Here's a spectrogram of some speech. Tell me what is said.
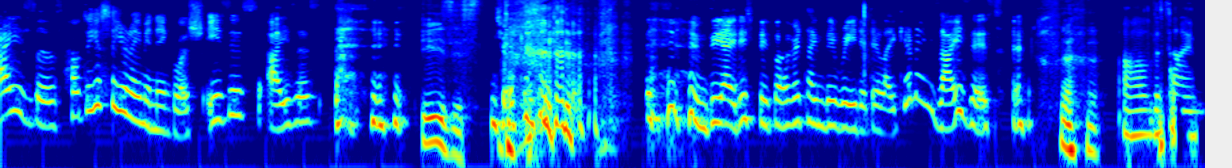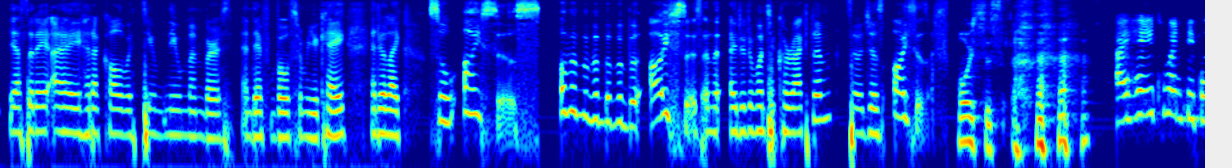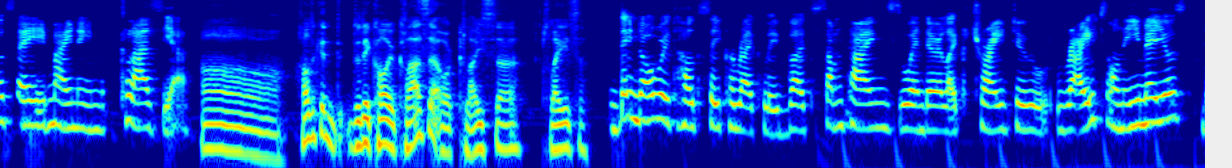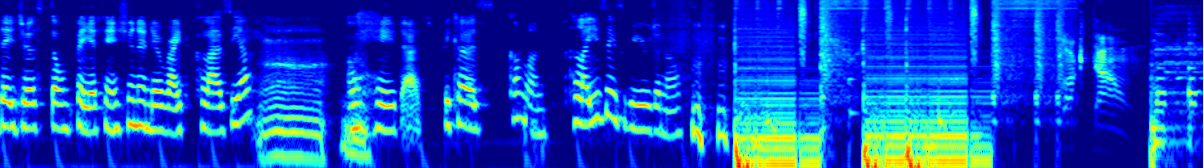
Isis. How do you say your name in English? Isis? Isis? Isis. the Irish people, every time they read it, they're like, your name's Isis. all the time. Yesterday, I had a call with two new members, and they're both from UK, and they're like, "So ISIS." Oh, ISIS, and I didn't want to correct them, so just ISIS. Voices. I hate when people say my name, Klasia. oh, how do, can, do they call you Klasa or Klaisa? Klaisa? They know it how to say correctly, but sometimes when they're like trying to write on emails, they just don't pay attention and they write Klasia. Ah, I hate that because come on, Klasia is weird enough.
